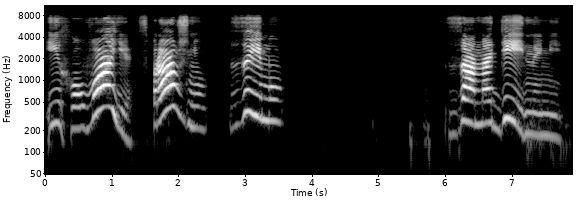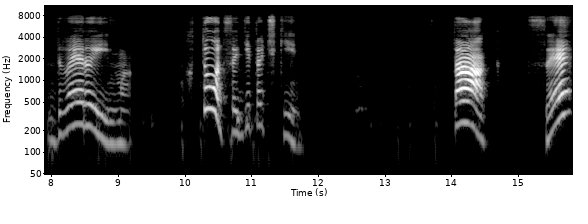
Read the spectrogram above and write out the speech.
і ховає справжню зиму. За надійними дверима. Хто це, діточки? Так, це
